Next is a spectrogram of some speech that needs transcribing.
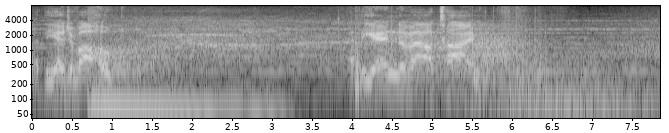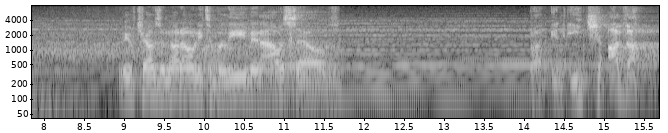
at the edge of our hope, at the end of our time, we have chosen not only to believe in ourselves, but in each other.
